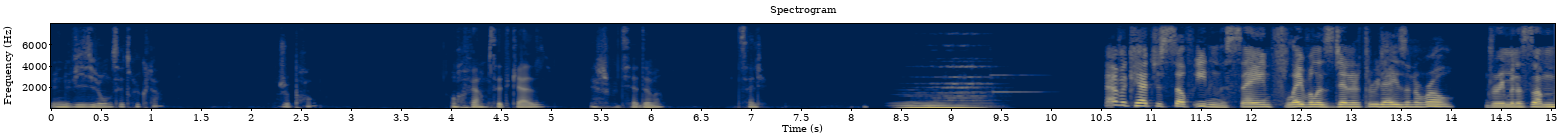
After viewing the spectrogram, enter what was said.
une vision de ces trucs-là? Je prends. On referme cette case et je vous dis à demain. Salut. Ever catch yourself eating the same flavorless dinner three days in a row? Dreaming of something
